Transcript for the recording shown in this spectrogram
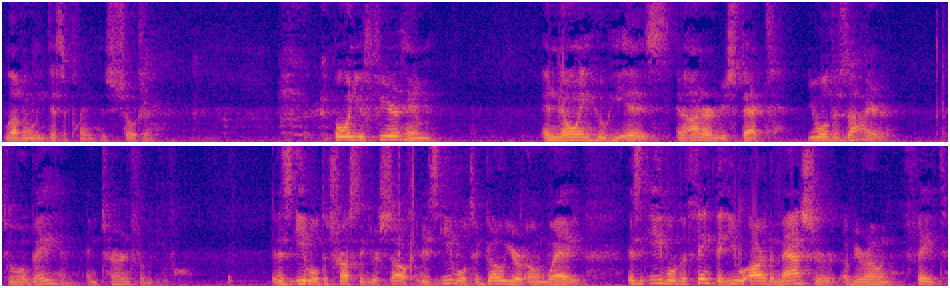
lovingly discipline his children. But when you fear him and knowing who he is, in honor and respect, you will desire to obey him and turn from evil. It is evil to trust in yourself. It is evil to go your own way. It is evil to think that you are the master of your own fate.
